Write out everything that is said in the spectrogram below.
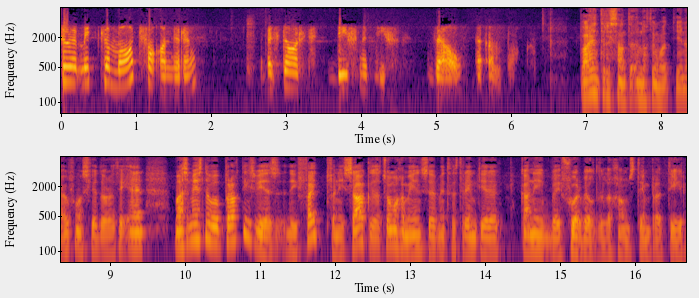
So met klimaatsverandering is daar definitief wel 'n impak baie interessante inligting wat jy nou vir ons gee Dorothy en maar as mense nou wil prakties wees die feit van die saak is dat sommige mense met gestremthede kan nie byvoorbeeld liggaamstemperatuur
